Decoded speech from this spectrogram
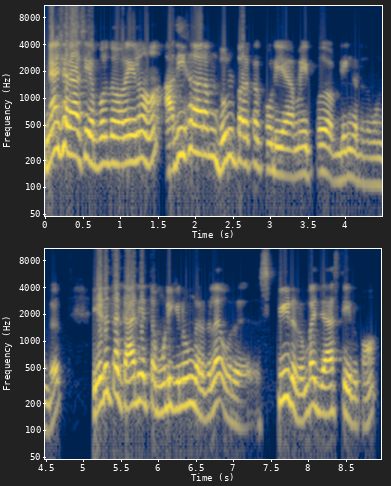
மேஷ ராசியை பொறுத்த வரையிலும் அதிகாரம் தூள் பறக்கக்கூடிய அமைப்பு அப்படிங்கிறது உண்டு. எடுத்த காரியத்தை முடிக்கணுங்கிறதுல ஒரு ஸ்பீடு ரொம்ப ஜாஸ்தி இருக்கும்.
